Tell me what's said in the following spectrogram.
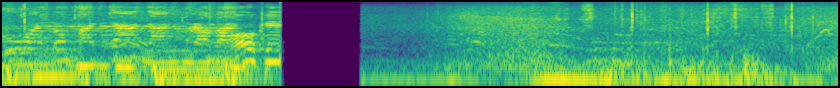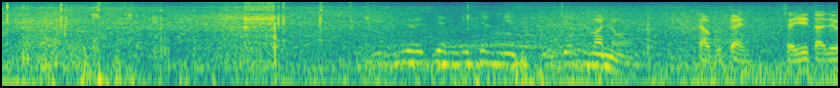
Kuat lompat jangan rapat Okey. Tak bukan. Saya tak ada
